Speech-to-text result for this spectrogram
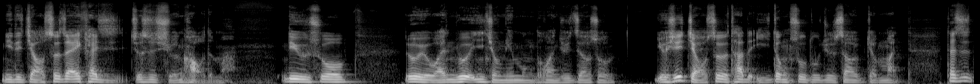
你的角色在一开始就是选好的嘛？例如说，如果有玩过英雄联盟的话，你就知道说，有些角色它的移动速度就稍微比较慢，但是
